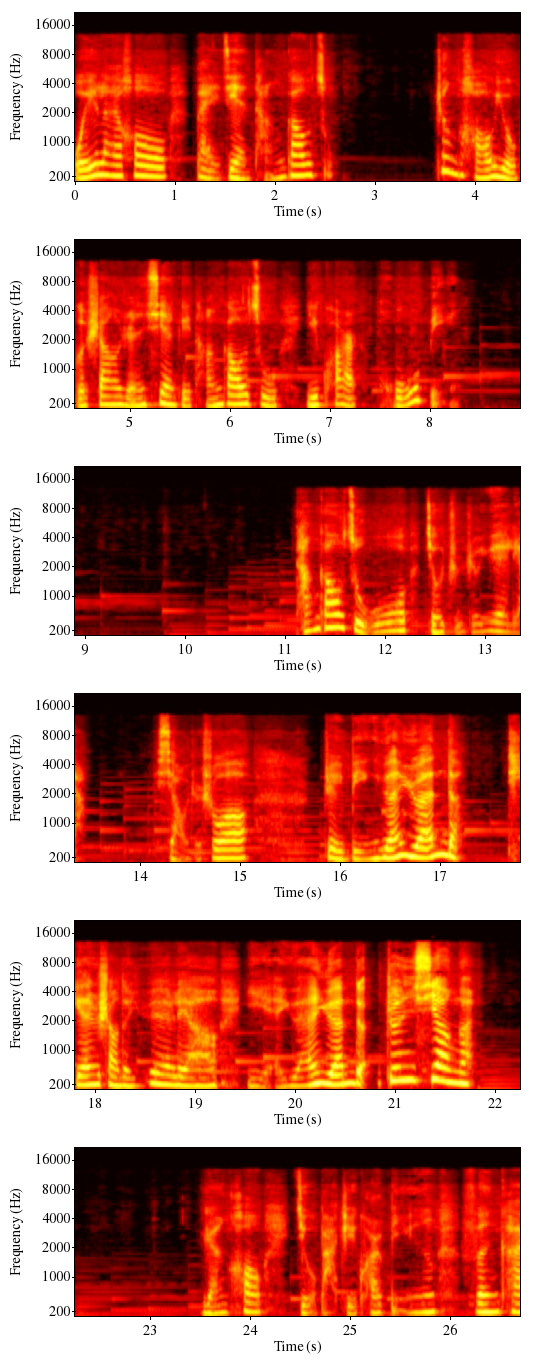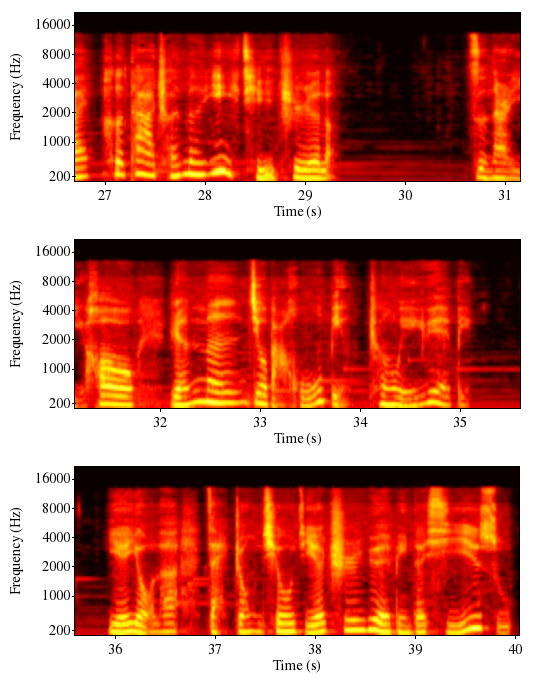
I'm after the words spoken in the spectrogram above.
回来后拜见唐高祖，正好有个商人献给唐高祖一块胡饼，唐高祖就指着月亮，笑着说：“这饼圆圆的，天上的月亮也圆圆的，真像啊！”然后就把这块饼分开，和大臣们一起吃了。自那以后，人们就把胡饼称为月饼，也有了在中秋节吃月饼的习俗。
